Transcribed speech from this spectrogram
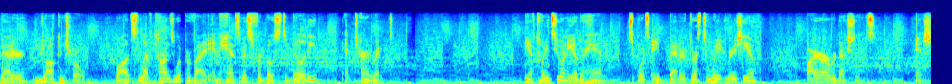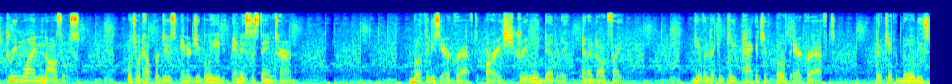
better yaw control while its levcons would provide enhancements for both stability and turn rate. The F-22 on the other hand sports a better thrust to weight ratio, IR reductions, and streamlined nozzles, which would help reduce energy bleed in a sustained turn. Both of these aircraft are extremely deadly in a dogfight. Given the complete package of both aircraft, their capabilities,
